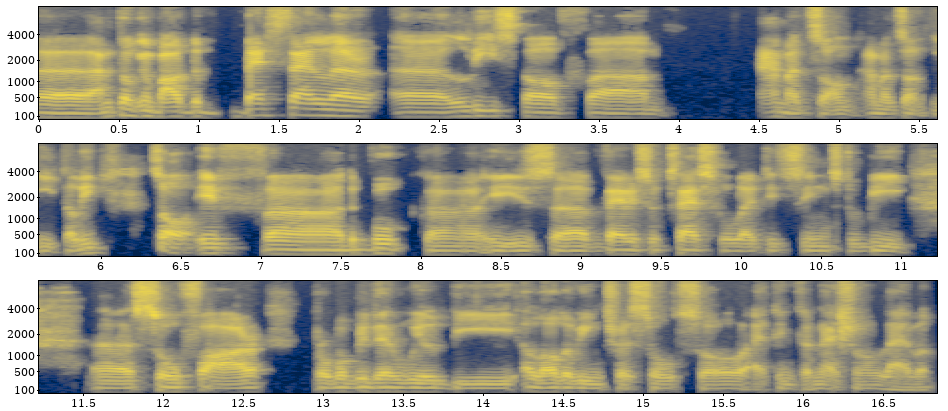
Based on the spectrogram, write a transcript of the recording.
I'm talking about the bestseller list of um, Amazon, Amazon Italy. So if uh, the book uh, is uh, very successful, as it seems to be uh, so far, probably there will be a lot of interest also at international level.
